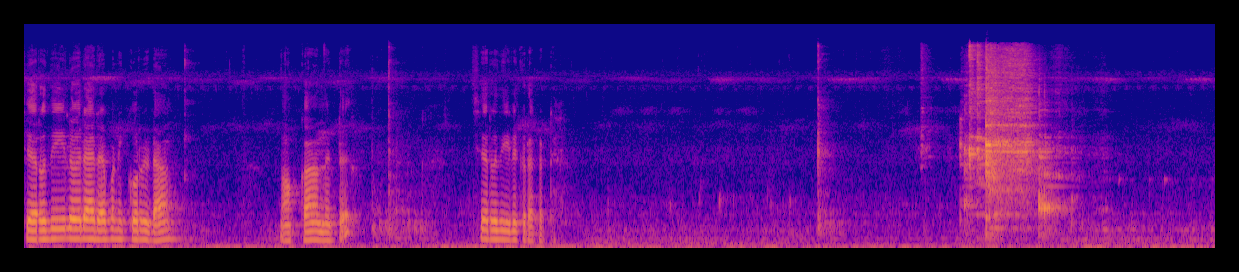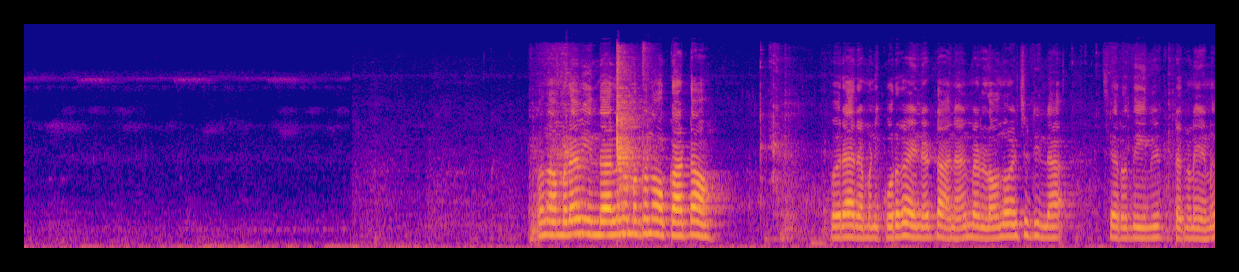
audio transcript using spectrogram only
ചെറുതീയിൽ ഒരു അരമണിക്കൂർ ഇടാം. നോക്കാം എന്നിട്ട് ചെറുതീയിൽ കിടക്കട്ടെ. അപ്പോൾ നമ്മുടെ വീന്താലും നമുക്ക് നോക്കാട്ടോ. ഇപ്പോൾ ഒരു അരമണിക്കൂർ കഴിഞ്ഞിട്ടാണ് ഞാൻ വെള്ളമൊന്നും ഒഴിച്ചിട്ടില്ല. ചെറുതീയിൽ ഇട്ടക്കണേണ്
